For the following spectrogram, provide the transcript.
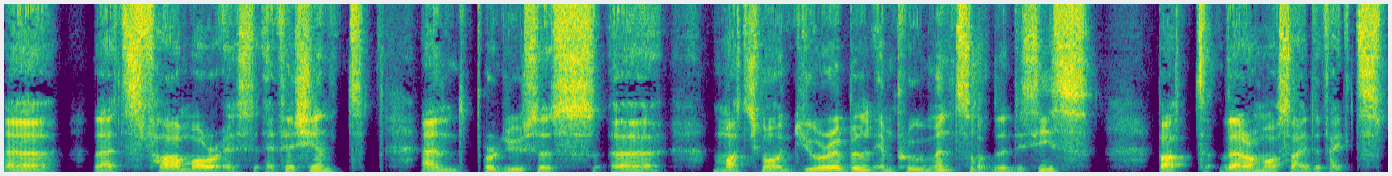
Uh, that's far more efficient. and produces uh, much more durable improvements of the disease, but there are more side effects.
